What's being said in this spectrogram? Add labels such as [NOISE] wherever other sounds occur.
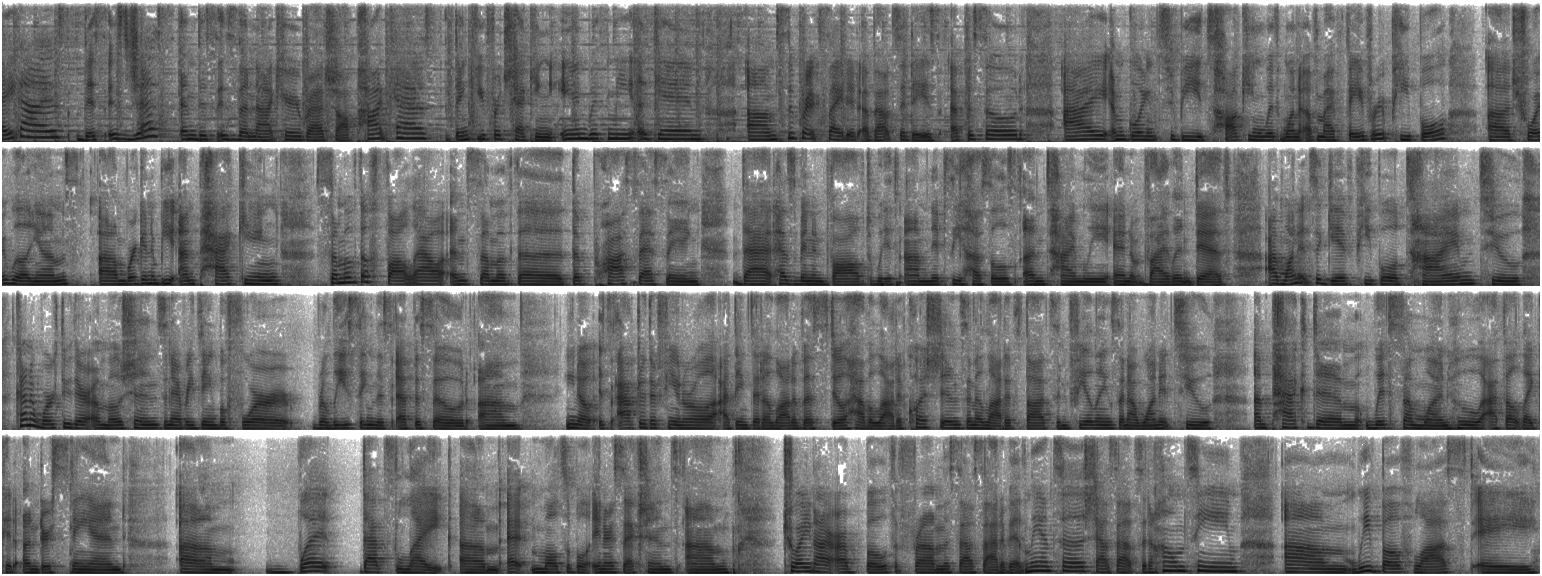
Hey guys, this is Jess, and this is the Not Carrie Bradshaw podcast. Thank you for checking in with me again. I'm super excited about today's episode. I am going to be talking with one of my favorite people, uh, Troy Williams. Um, we're going to be unpacking some of the fallout and some of the the processing that has been involved with um, Nipsey Hussle's untimely and violent death. I wanted to give people time to kind of work through their emotions and everything before releasing this episode. Um, you know, it's after the funeral. I think that a lot of us still have a lot of questions and a lot of thoughts and feelings, and I wanted to unpack them with someone who I felt like could understand um, what that's like um, at multiple intersections. Um, Troy and I are both from the south side of Atlanta. Shouts out to the home team. Um, we've both lost a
